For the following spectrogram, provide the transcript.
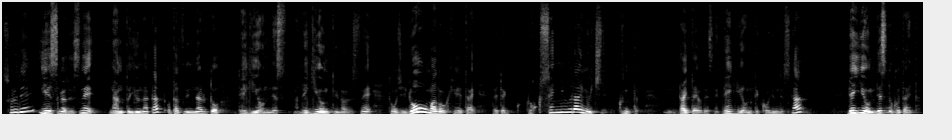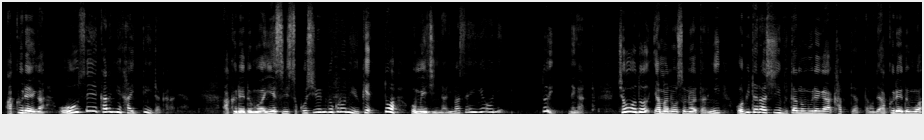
それでイエスがですね何という中お尋ねになるとレギオンです。レギオンというのはですね当時ローマの兵隊大体6,000人ぐらいの一軍隊大体をですねレギオンってこう言うんですがレギオンですと答えた。悪霊が大勢彼に入っていたからである。悪霊どもはイエスに底知れぬところに行けとはお命じになりませんようにと願った。ちょうど山のその辺りにおびたらしい豚の群れが飼ってあったので悪霊どもは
